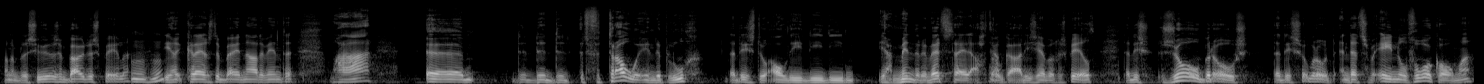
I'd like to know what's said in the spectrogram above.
van een blessure, is een buitenspeler. Mhm. Die krijgen ze erbij na de winter. Maar ehm, de, de, de, het vertrouwen in de ploeg. Dat is door al die, die, die ja, mindere wedstrijden achter elkaar die ze hebben gespeeld. Dat is zo broos. Dat is zo broos. En dat ze op 1-0 voorkomen.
